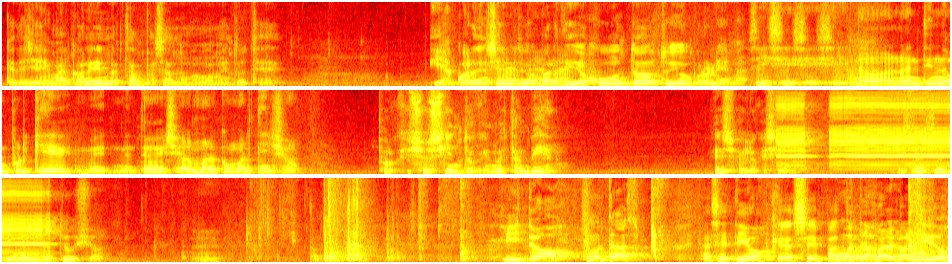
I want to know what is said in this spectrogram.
Que te lleve mal con él, no están pasando un buen momento ustedes. Y acuérdense, el último partido juntos tuvimos problemas. Sí, sí, sí, sí. No, no entiendo por qué me, me tengo que llevar mal con Martín yo. Porque yo siento que no están bien. Eso es lo que siento. Es un sentimiento tuyo. Lito, ¿cómo estás? ¿Qué haces, tío? ¿Qué haces, Pato? ¿Cómo estás para el partido?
